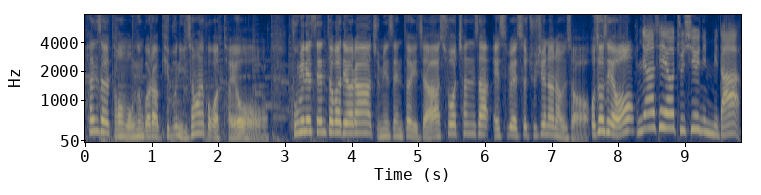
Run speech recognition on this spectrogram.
한 살 더 먹는 거라 기분이 이상할 것 같아요 국민의 센터가 되어라 주민센터이자 수호천사 SBS 주시은 아나운서 어서 오세요 안녕하세요. 주시은입니다.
